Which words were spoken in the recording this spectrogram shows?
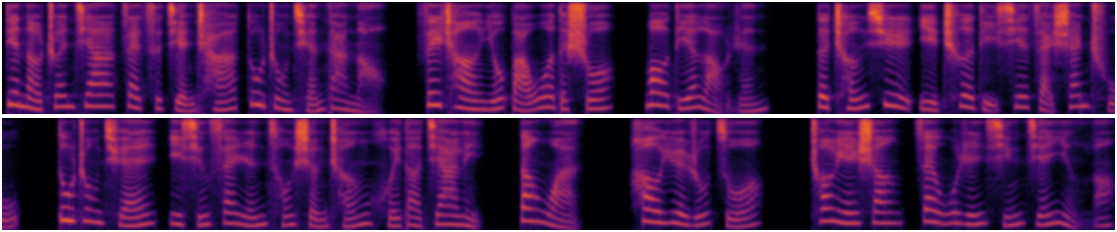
电脑专家再次检查杜仲全大脑，非常有把握的说，耄耋老人的程序已彻底卸载删除。杜仲全一行三人从省城回到家里，当晚皓月如昨。窗帘上再无人形剪影了。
